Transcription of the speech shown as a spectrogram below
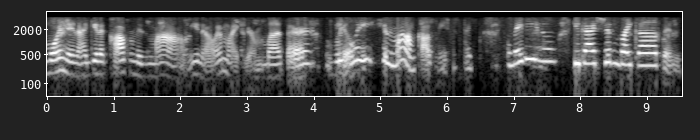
morning I get a call from his mom, you know, I'm like, Your mother? Really? His mom calls me. She's like, Well maybe, you know, you guys shouldn't break up and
